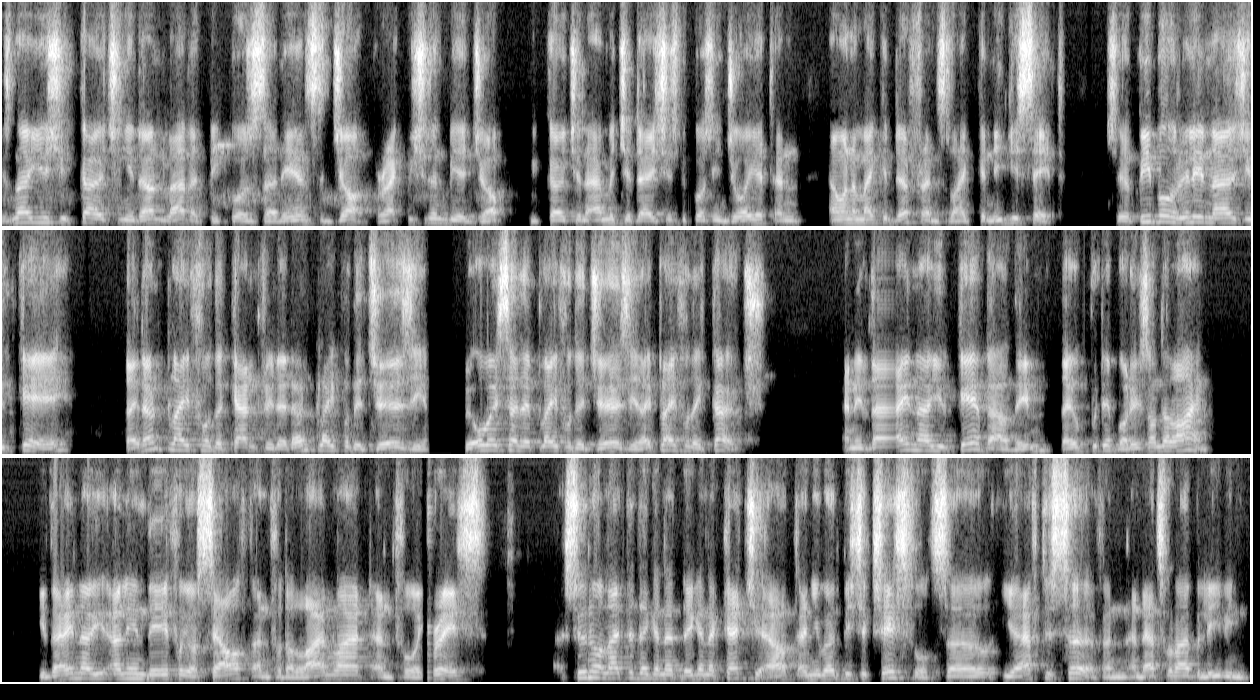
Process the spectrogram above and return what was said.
There's no use you coach and you don't love it because uh, then it's a job. Rugby shouldn't be a job. We coach on amateur days just because enjoy it and I want to make a difference, like Carnegie said. So if people really knows you care, they don't play for the country. They don't play for the jersey. We always say they play for the jersey. They play for their coach. And if they know you care about them, they will put their bodies on the line. If they know you're only in there for yourself and for the limelight and for press, sooner or later they're gonna they're gonna catch you out and you won't be successful. So you have to serve, and, and that's what I believe in.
